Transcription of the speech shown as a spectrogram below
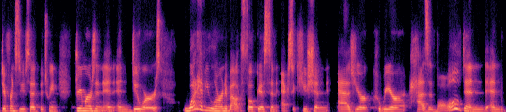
difference you said between dreamers and, and, and doers what have you learned about focus and execution as your career has evolved? And, and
